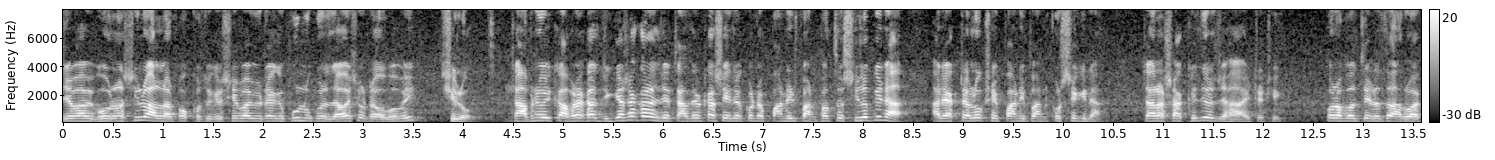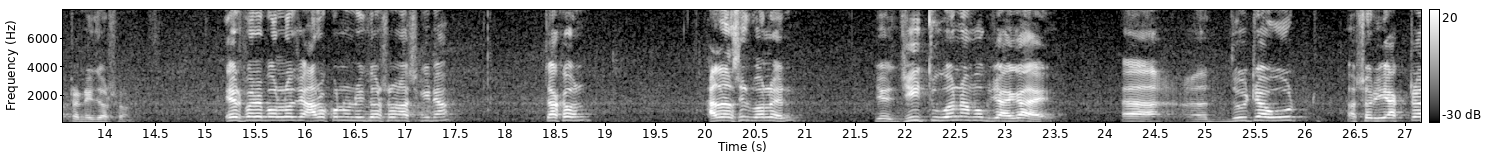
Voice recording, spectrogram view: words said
যেভাবে ভোরা ছিল, আল্লাহর পক্ষ থেকে সেভাবে ওটাকে পূর্ণ করে দেওয়া হয়েছে, ওটা ওভাবেই ছিল। তা আপনি ওই কাফেলার কাছে জিজ্ঞাসা করেন যে, তাদের কাছে এরকম একটা পানির পানপাত্র ছিল কি না? আর একটা লোক সেই পানি পান করছে কি না? তারা সাক্ষী দিল যে হ্যাঁ এটা ঠিক। ওরা বলছে, এটা তো আরও একটা নিদর্শন। এরপরে বলল যে, আরও কোনো নিদর্শন আছে কি না? তখন আল্লাহ বলেন যে, জি টুয়া নামক জায়গায় দুইটা উট সরি একটা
